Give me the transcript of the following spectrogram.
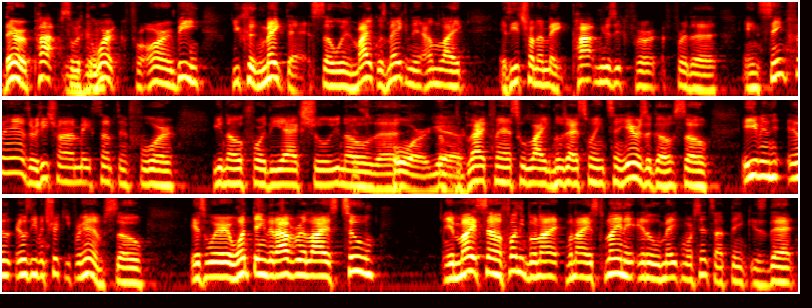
They were pop, so mm-hmm. it could mm-hmm. work. For R&B, you couldn't make that. So when Mike was making it, I'm like, is he trying to make pop music for for the NSYNC fans, or is he trying to make something for you know, for the actual, you know, the, core, yeah. the, the black fans who like New Jack Swing ten years ago. So even it, it was even tricky for him. So it's where one thing that I've realized too it might sound funny, but when I when I explain it, it'll make more sense. I think is that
